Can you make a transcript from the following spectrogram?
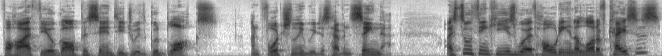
for high field goal percentage with good blocks. Unfortunately, we just haven't seen that. I still think he is worth holding in a lot of cases,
